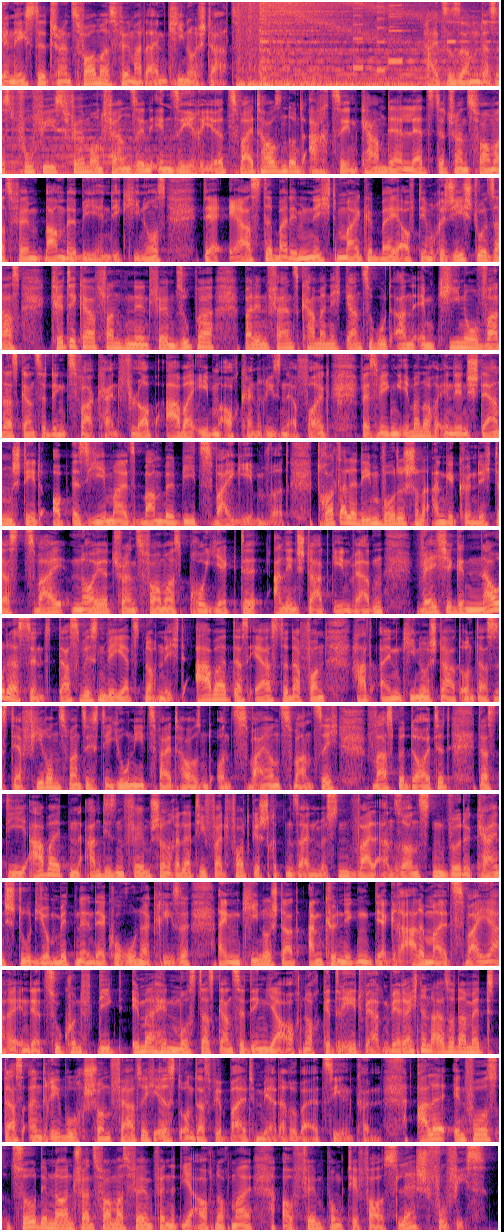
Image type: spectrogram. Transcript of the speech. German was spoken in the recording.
Der nächste Transformers-Film hat einen Kinostart. Hi zusammen, das ist Fufis Film und Fernsehen in Serie. 2018 kam der letzte Transformers-Film Bumblebee in die Kinos. Der erste, bei dem nicht Michael Bay auf dem Regiestuhl saß. Kritiker fanden den Film super, bei den Fans kam er nicht ganz so gut an. Im Kino war das ganze Ding zwar kein Flop, aber eben auch kein Riesenerfolg, weswegen immer noch in den Sternen steht, ob es jemals Bumblebee 2 geben wird. Trotz alledem wurde schon angekündigt, dass zwei neue Transformers-Projekte an den Start gehen werden. Welche welche genau das sind, das wissen wir jetzt noch nicht. Aber das erste davon hat einen Kinostart und das ist der 24. Juni 2022. Was bedeutet, dass die Arbeiten an diesem Film schon relativ weit fortgeschritten sein müssen, weil ansonsten würde kein Studio mitten in der Corona-Krise einen Kinostart ankündigen, der gerade mal zwei Jahre in der Zukunft liegt. Immerhin muss das ganze Ding ja auch noch gedreht werden. Wir rechnen also damit, dass ein Drehbuch schon fertig ist und dass wir bald mehr darüber erzählen können. Alle Infos zu dem neuen Transformers-Film findet ihr auch nochmal auf film.tv slash Fufis.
